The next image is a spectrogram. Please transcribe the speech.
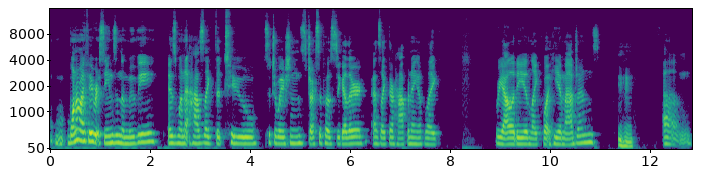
one of my favorite scenes in the movie is when it has like the two situations juxtaposed together as like they're happening of like reality and like what he imagines. hmm Um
